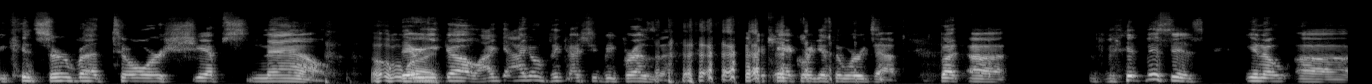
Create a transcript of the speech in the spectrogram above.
conservatorships now. oh, There my. you go. I I don't think I should be president. I can't quite get the words out. But uh this is, you know, uh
